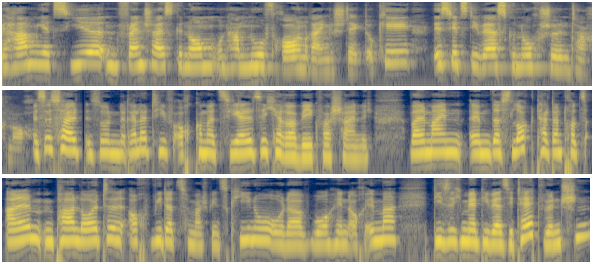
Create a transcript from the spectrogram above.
wir haben jetzt hier ein Franchise genommen und haben nur Frauen reingesteckt. Okay, ist jetzt divers genug, schönen Tag noch. Es ist halt so ein relativ auch kommerziell sicherer Weg wahrscheinlich, weil mein, ähm, das lockt halt dann trotz allem ein paar Leute auch wieder zum Beispiel ins Kino oder wohin auch immer, die sich mehr Diversität wünschen,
